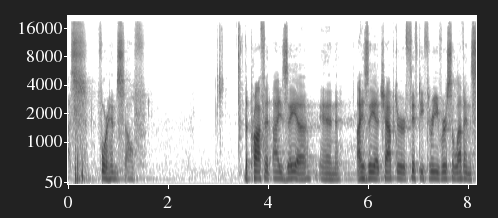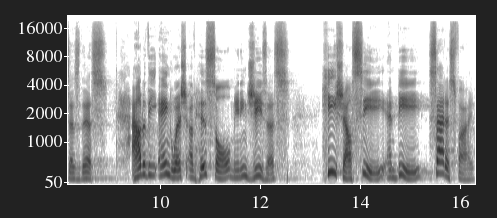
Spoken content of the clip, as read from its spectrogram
us for himself. The prophet Isaiah in Isaiah chapter 53, verse 11 says this Out of the anguish of his soul, meaning Jesus, he shall see and be satisfied.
